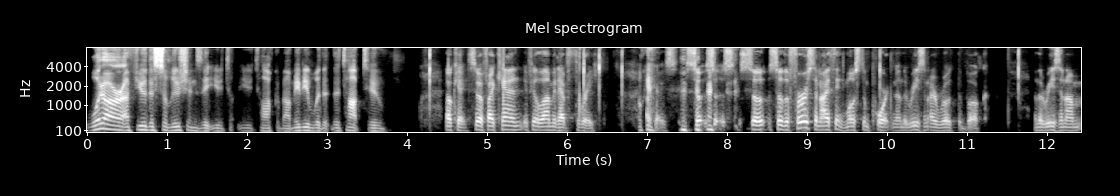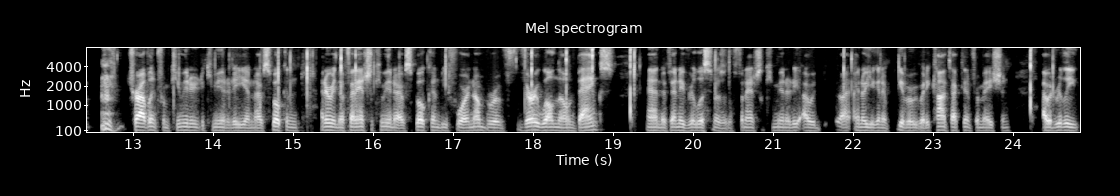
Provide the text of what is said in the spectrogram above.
what are a few of the solutions that you t- you talk about? Maybe with the top two. Okay, so if I can, if you allow me to have three. Okay. Okay. So, so, so, so the first and I think most important, and the reason I wrote the book, and the reason I'm traveling from community to community, and I've spoken, I don't even know in the financial community, I've spoken before a number of very well-known banks. And if any of your listeners are the financial community, I would, I know you're going to give everybody contact information. I would really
